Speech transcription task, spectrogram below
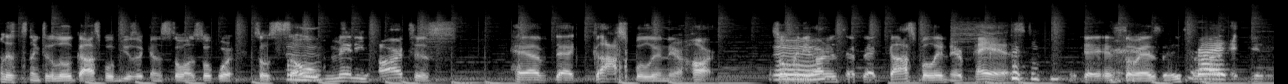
listening to a little gospel music and so on and so forth so so mm-hmm. many artists have that gospel in their heart so mm. many artists have that gospel in their past. okay, and so as they start right. getting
